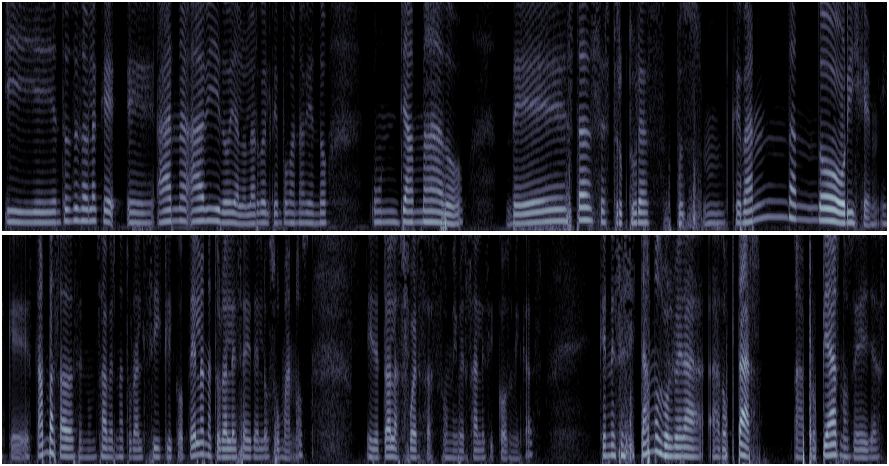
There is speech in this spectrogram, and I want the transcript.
Y entonces habla que eh, ha habido y a lo largo del tiempo van habiendo un llamado de estas estructuras pues mm, que van dando origen y que están basadas en un saber natural cíclico de la naturaleza y de los humanos y de todas las fuerzas universales y cósmicas que necesitamos volver a adoptar, a apropiarnos de ellas,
